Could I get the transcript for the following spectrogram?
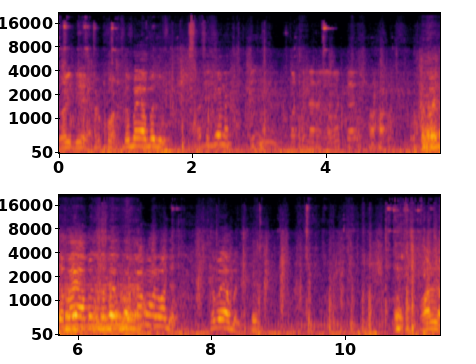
જોઈ બધું. અટી ગયો ને દબાય બધું. દબાય ઉપર ત્રાહું હાલવા બધું. હાલ લે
